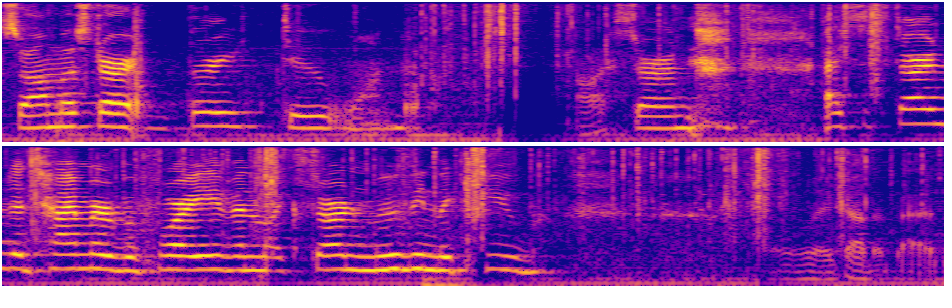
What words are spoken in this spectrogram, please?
so I'm gonna start in three, two, one. Oh, I started. I started the timer before I even like started moving the cube. Oh, I got it bad.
